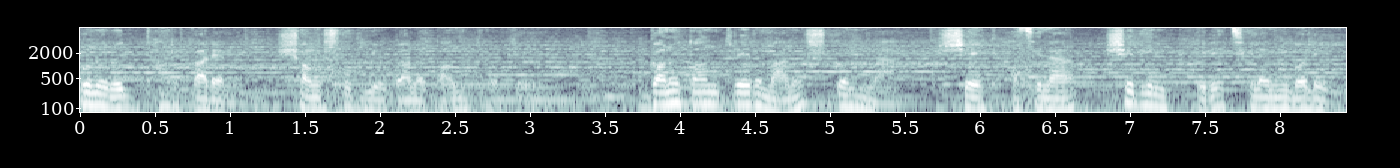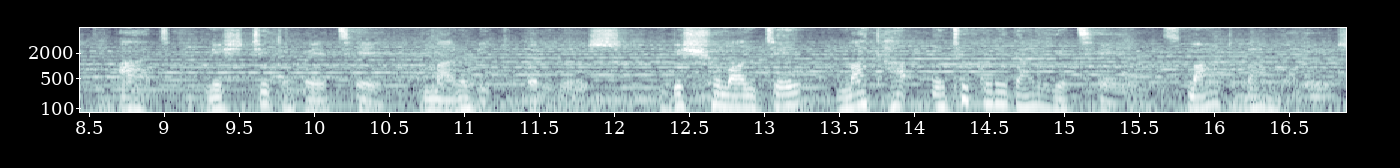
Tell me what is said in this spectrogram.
পুনরুদ্ধার করেন সংসদীয় গণতন্ত্রকে। গণতন্ত্রের মানুষকন্যা শেখ হাসিনা সেদিন ফিরেছিলেন বলেই আজ নিশ্চিত হয়েছে মানবিক পরিবেশ। বিশ্বমঞ্চে মাথা উঁচু করে দাঁড়িয়েছে স্মার্ট বাংলাদেশ।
